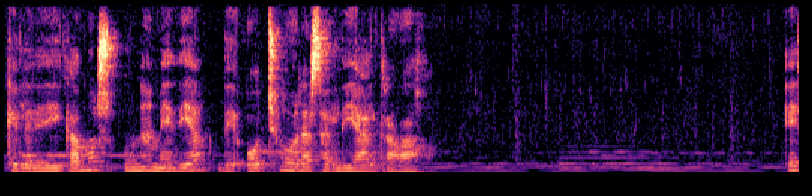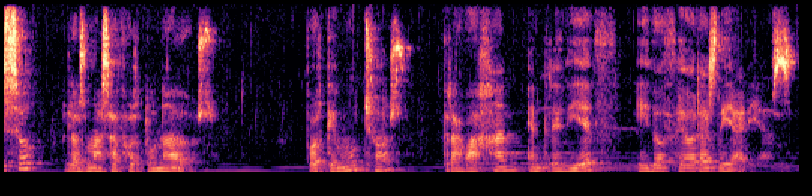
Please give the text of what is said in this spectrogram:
que le dedicamos una media de 8 horas al día al trabajo. Eso los más afortunados, porque muchos trabajan entre 10 y 12 horas diarias.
